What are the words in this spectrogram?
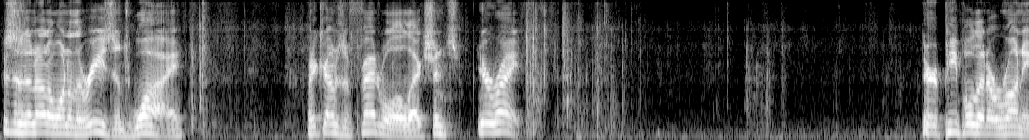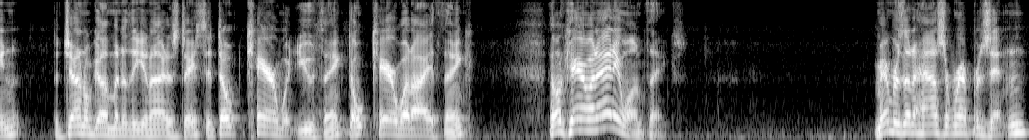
This is another one of the reasons why, when it comes to federal elections, you're right. There are people that are running the general government of the United States that don't care what you think, don't care what I think, don't care what anyone thinks. Members of the House of Representatives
